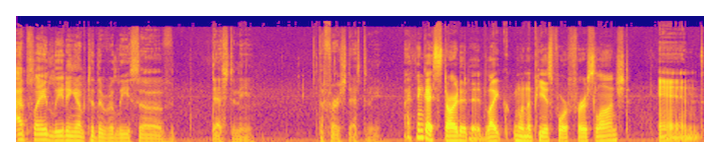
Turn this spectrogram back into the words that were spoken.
I played leading up to the release of Destiny, the first Destiny. I think I started it like when the PS4 first launched and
